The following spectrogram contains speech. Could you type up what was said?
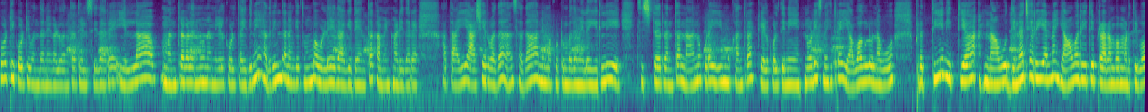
ಕೋಟಿ ಕೋಟಿ ವಂದನೆಗಳು ಅಂತ ತಿಳಿಸಿದ್ದಾರೆ. ಎಲ್ಲ ಮಂತ್ರಗಳನ್ನು ನಾನು ಹೇಳ್ಕೊಳ್ತಾ ಇದ್ದೀನಿ. ಅದರಿಂದ ನನಗೆ ತುಂಬ ಒಳ್ಳೆಯದಾಗಿದೆ ಅಂತ ಕಮೆಂಟ್ ಮಾಡಿದ್ದಾರೆ. ಆ ತಾಯಿ ಆಶೀರ್ವಾದ ಸದಾ ನಿಮ್ಮ ಕುಟುಂಬದ ಮೇಲೆ ಇರಲಿ ಸಿಸ್ಟರ್ ಅಂತ ನಾನು ಕೂಡ ಈ ಮುಖಾಂತರ ಕೇಳ್ಕೊಳ್ತೀನಿ. ನೋಡಿ ಸ್ನೇಹಿತರೆ, ಯಾವಾಗಲೂ ನಾವು ಪ್ರತಿನಿತ್ಯ ನಾವು ದಿನಚರಿಯನ್ನು ಯಾವ ರೀತಿ ಪ್ರಾರಂಭ ಮಾಡ್ತೀವೋ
